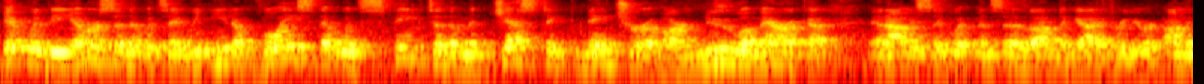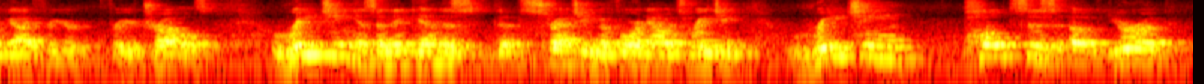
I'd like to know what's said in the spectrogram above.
It would be Emerson that would say we need a voice that would speak to the majestic nature of our new America. And obviously, Whitman says, "I'm the guy for your, I'm the guy for your, for your troubles." Reaching is, and again, this stretching before now it's reaching. Reaching pulses of Europe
